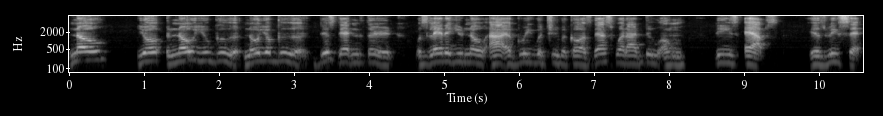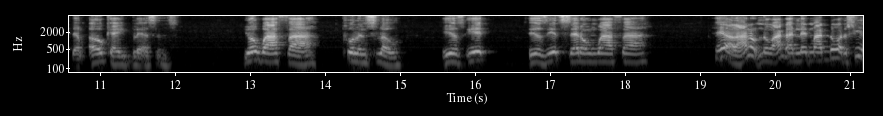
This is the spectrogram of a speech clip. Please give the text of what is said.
No, you're no, you good. No, you're good. This, that, and the third was letting you know I agree with you because that's what I do on these apps is reset them. Okay, blessings. Your Wi-Fi pulling slow. Is it is it set on Wi-Fi? Hell, I don't know. I gotta let my daughter. She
